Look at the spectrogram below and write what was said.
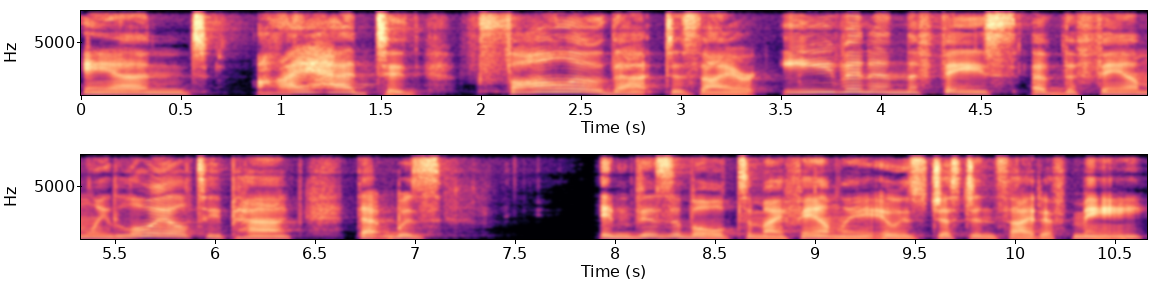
And I had to follow that desire, even in the face of the family loyalty pact that was invisible to my family. It was just inside of me.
